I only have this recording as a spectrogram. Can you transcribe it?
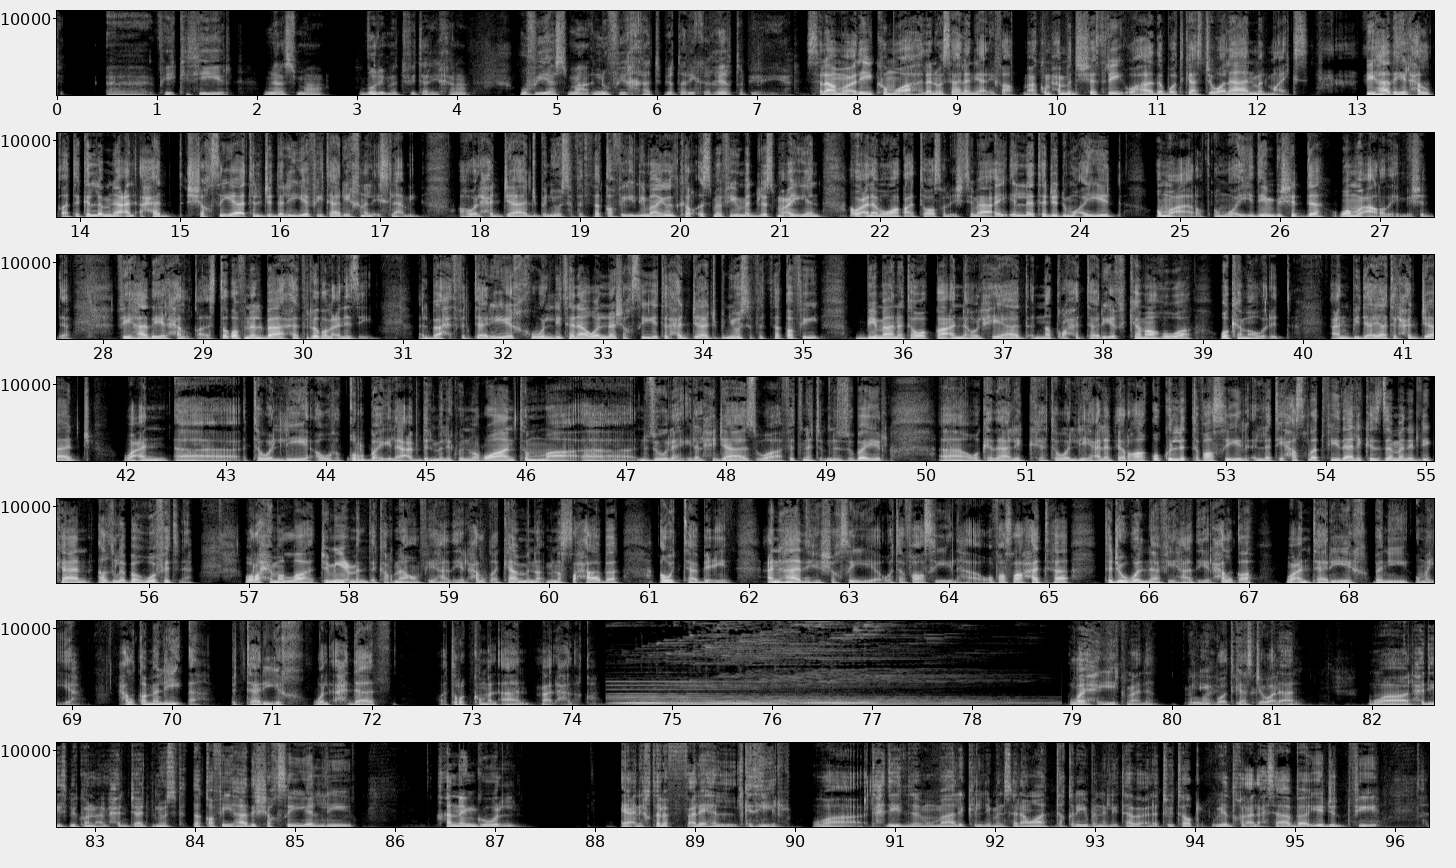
آه، في كثير من الأسماء ظلمت في تاريخنا وفي أسماء نفخت بطريقة غير طبيعية. السلام عليكم واهلا وسهلا يا رفاق. معكم محمد الشثري وهذا بودكاست جولان من مايكس. في هذه الحلقة تكلمنا عن أحد الشخصيات الجدلية في تاريخنا الإسلامي وهو الحجاج بن يوسف الثقفي اللي ما يذكر اسمه في مجلس معين أو على مواقع التواصل الاجتماعي إلا تجد مؤيد ومعارض ومؤيدين بشدة ومعارضين بشدة. في هذه الحلقة استضفنا الباحث رضا العنزي الباحث في التاريخ واللي تناولنا شخصية الحجاج بن يوسف الثقفي بما نتوقع أنه الحياد أن نطرح التاريخ كما هو وكما ورد. عن بدايات الحجاج وعن آه، توليه أو قربه إلى عبد الملك بن مروان ثم آه، نزوله إلى الحجاز وفتنة ابن الزبير آه، وكذلك توليه على العراق وكل التفاصيل التي حصلت في ذلك الزمن اللي كان أغلبه هو فتنة. ورحم الله جميع من ذكرناهم في هذه الحلقة كان من من الصحابة أو التابعين. عن هذه الشخصية وتفاصيلها وفصاحتها تجولنا في هذه الحلقة وعن تاريخ بني أمية. حلقة مليئة بالتاريخ والأحداث. وأترككم الآن مع الحلقة. الله يحييك معنا في بودكاست جولان والحديث بيكون عن الحجاج بن يوسف الثقفي. هذه الشخصية اللي خلنا نقول يعني اختلف عليها الكثير وتحديدا أبو مالك اللي من سنوات تقريبا اللي يتابع على تويتر ويدخل على حسابه يجد فيه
